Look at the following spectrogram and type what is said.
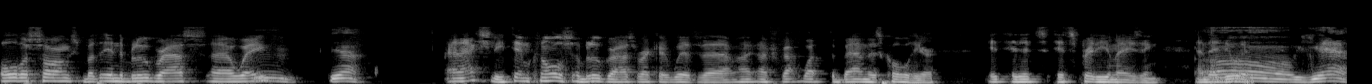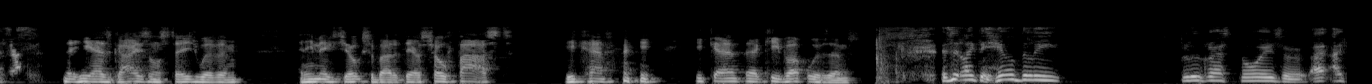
older songs, but in the bluegrass uh, way. Mm, yeah. And actually, Tim Knol's a bluegrass record with uh, I, I forgot what the band is called here. It, it it's it's pretty amazing, and they do it Oh, yes. that he has guys on stage with him, and he makes jokes about it. They're so fast, he can't he can't uh, keep up with them. Is it like the Hillbilly Bluegrass Boys or I, I,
